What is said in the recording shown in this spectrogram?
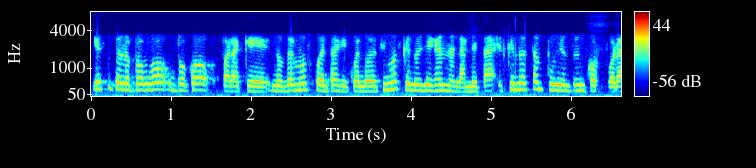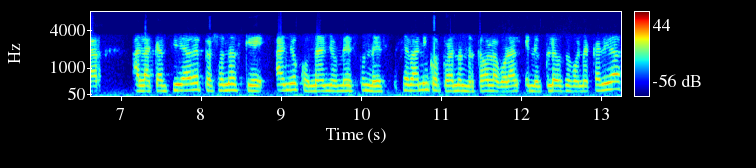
Y esto te lo pongo un poco para que nos demos cuenta que cuando decimos que no llegan a la meta es que no están pudiendo incorporar a la cantidad de personas que año con año, mes con mes, se van incorporando al mercado laboral en empleos de buena calidad.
